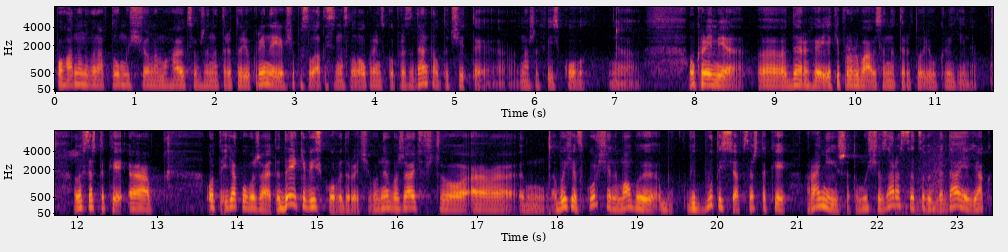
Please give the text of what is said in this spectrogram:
погана новина в тому, що намагаються вже на території України, якщо посилатися на слова українського президента, оточити наших військових окремі дерги, які прориваються на територію України. Але все ж таки. От як ви вважаєте, деякі військові, до речі, вони вважають, що вихід з Курщини мав би відбутися все ж таки раніше, тому що зараз все це виглядає як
